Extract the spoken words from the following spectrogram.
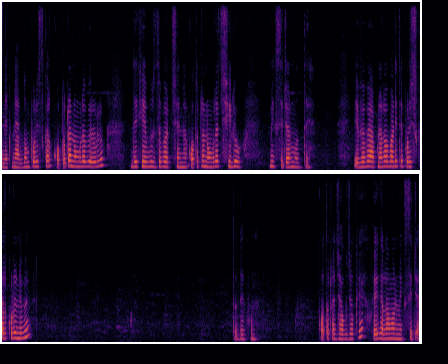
দেখুন, একদম পরিষ্কার কতটা নোংরা বেরোলো। দেখে বুঝতে পারছেন আর কতটা নোংরা ছিল মিক্সিটার মধ্যে। এভাবে আপনারাও বাড়িতে পরিষ্কার করে নেবেন। তো দেখুন, কতটা ঝকঝকে হয়ে গেল আমার মিক্সিটা।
